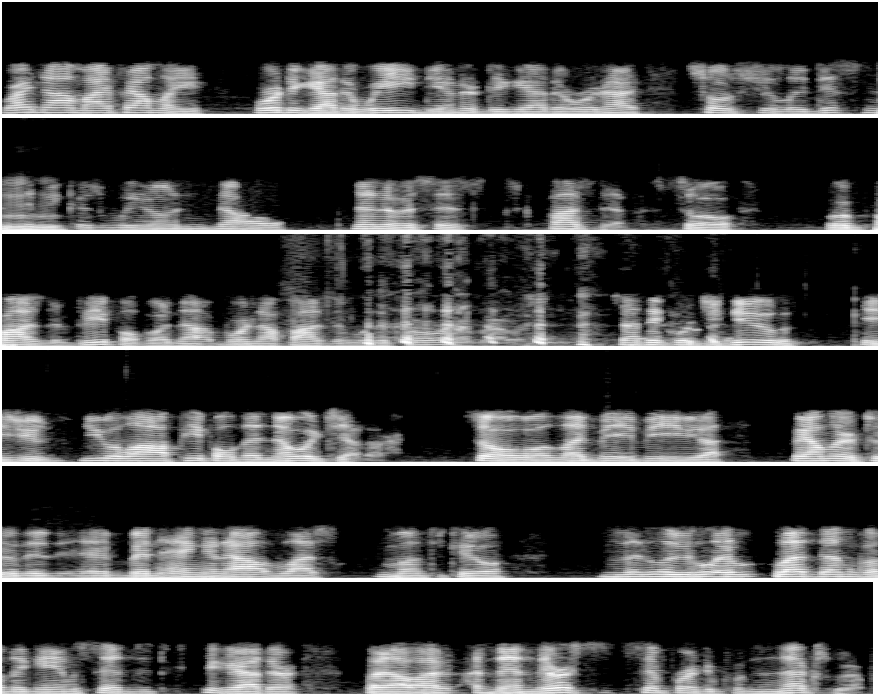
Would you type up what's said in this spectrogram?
Right now, my family, we're together. We eat dinner together. We're not socially distancing Mhm. because we don't know. None of us is positive. So we're positive people, but not we're not positive with the coronavirus. so I think what you do is you you allow people that know each other. So uh, like maybe a family or two that have been hanging out the last month or two, let, them go to the game, together, but I, then they're separated from the next group.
